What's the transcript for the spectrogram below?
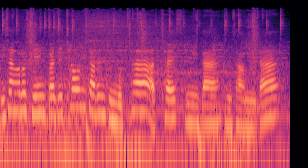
이상으로 지금까지 차원이 다른 중고차 아차였습니다. 감사합니다.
